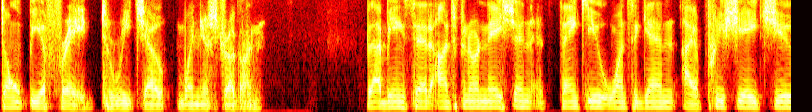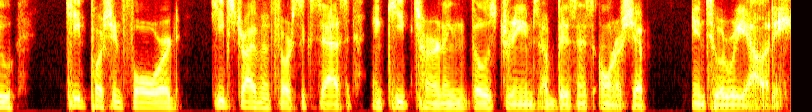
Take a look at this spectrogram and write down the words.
don't be afraid to reach out when you're struggling. That being said, Entrepreneur Nation, thank you once again. I appreciate you. Keep pushing forward, keep striving for success, and keep turning those dreams of business ownership into a reality.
